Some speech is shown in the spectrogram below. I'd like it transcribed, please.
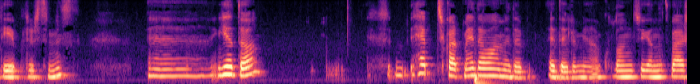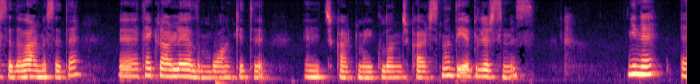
diyebilirsiniz. E, ya da hep çıkartmaya devam ede edelim yani kullanıcı yanıt verse de vermese de e, tekrarlayalım bu anketi e, çıkartmayı kullanıcı karşısına diyebilirsiniz. Yine e,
